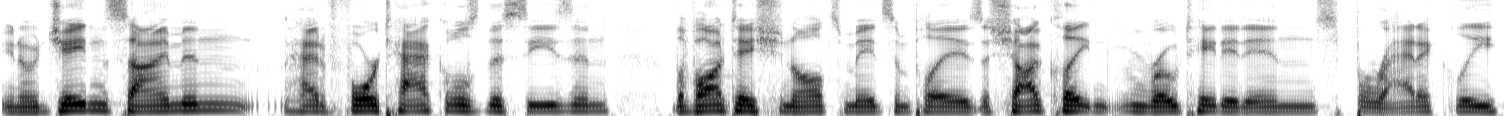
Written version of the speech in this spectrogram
you know, Jaden Simon had four tackles this season. La'Vontae Shenault's made some plays. Ashad Clayton rotated in sporadically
